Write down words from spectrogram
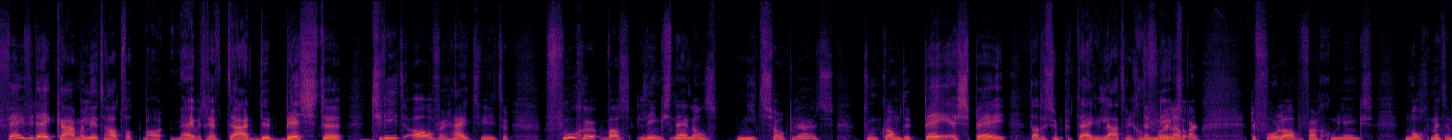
VVD-Kamerlid, had wat mij betreft daar de beste tweet over. Hij tweette, vroeger was Links-Nederlands niet zo pruits. Toen kwam de PSP, dat is een partij die later in De GroenLinks... voorloper? op- de voorloper van GroenLinks, nog met een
